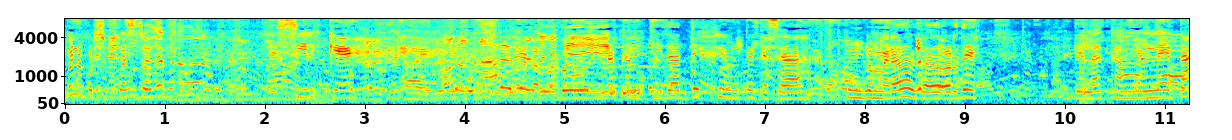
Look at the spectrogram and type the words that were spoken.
Bueno, por supuesto, decir que eh, la cantidad de gente que se ha conglomerado alrededor de, de la camioneta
